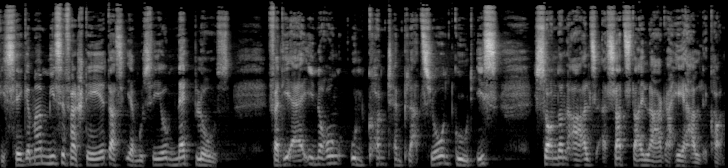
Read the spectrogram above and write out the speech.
Die Segemer müssen verstehen, dass ihr Museum nicht bloß für die Erinnerung und Kontemplation gut ist, sondern auch als Ersatzteillager herhalten kann.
